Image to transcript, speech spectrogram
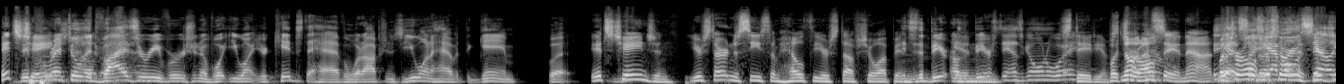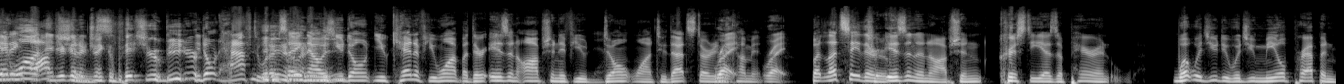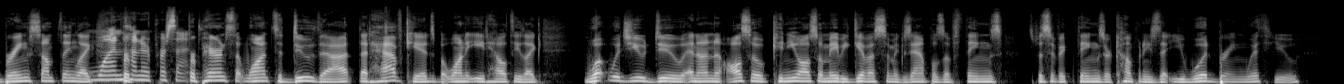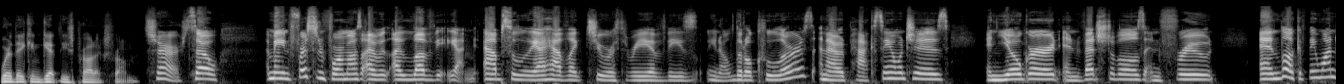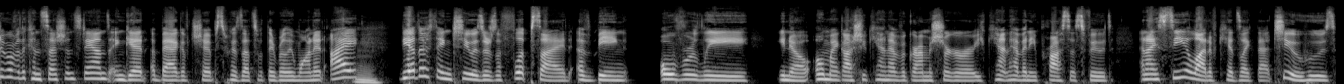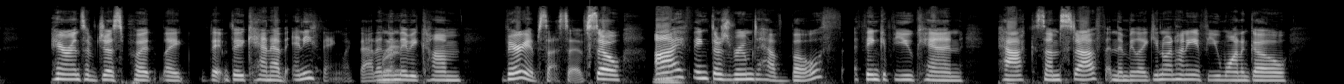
It's the parental now, though, advisory version of what you want your kids to have and what options you want to have at the game. But It's changing. You're starting to see some healthier stuff show up in it's the beer. Are the beer stands going away? stadiums. But no, you're I'm not also- saying that. But But yeah, you're so also you have all the you're salad you getting want, and you're going to drink a pitcher of beer. You don't have to. What I'm saying now is you don't. You can if you want, but there is an option if you don't want to. That's starting right, to come in. right. But let's say there True. not an option, Christy, as a parent. What would you do? Would you meal prep and bring something like hundred percent. for parents that want to do that, that have kids but want to eat healthy, like what would you do? And then also, can you also maybe give us some examples of things, specific things or companies that you would bring with you where they can get these products from. Sure. So, I mean, first and foremost, I would I love the yeah, absolutely. I have like two or three of these, you know, little coolers, and I would pack sandwiches and yogurt and vegetables and fruit. And look, if they wanted to go over the concession stands and get a bag of chips because that's what they really wanted, I mm. the other thing too is there's a flip side of being overly, you know, oh my gosh, you can't have a gram of sugar or you can't have any processed foods. And I see a lot of kids like that too, whose parents have just put like they, they can't have anything like that, and then they become very obsessive. So mm. I think there's room to have both. I think if you can pack some stuff and then be like, you know what, honey, if you want to go,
